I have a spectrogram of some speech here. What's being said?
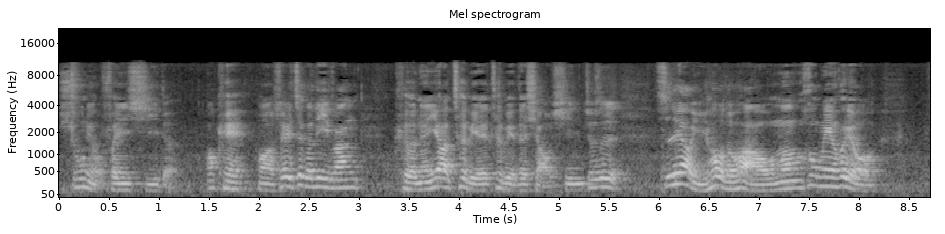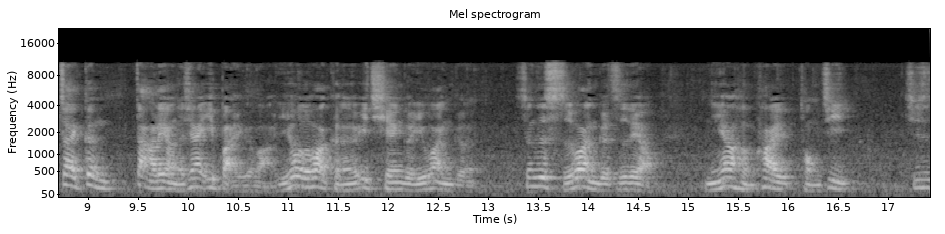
枢纽分析的，OK，哦，所以这个地方。可能要特别特别的小心，就是资料以后的话，我们后面会有再更大量的，现在一百个吧，以后的话可能有一千个、一万个，甚至十万个资料，你要很快统计，其实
